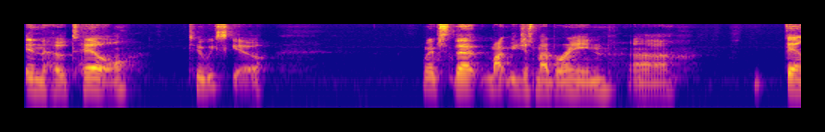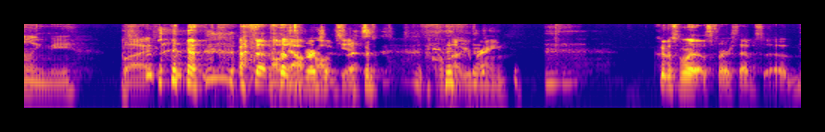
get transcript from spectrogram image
in the hotel two weeks ago. Which that might be just my brain uh, failing me, but I thought that All was the first episode. It'll melt your brain. Could have swore that was the first episode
